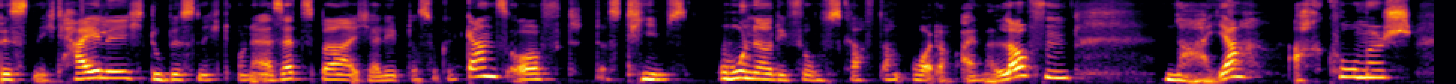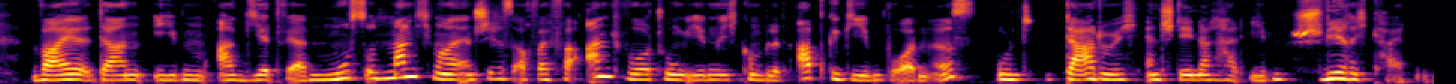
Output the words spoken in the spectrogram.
bist nicht heilig, du bist nicht unersetzbar. Ich erlebe das sogar ganz oft, dass Teams ohne die Führungskraft am Ort auf einmal laufen. Naja, ach komisch, weil dann eben agiert werden muss. Und manchmal entsteht es auch, weil Verantwortung eben nicht komplett abgegeben worden ist. Und dadurch entstehen dann halt eben Schwierigkeiten.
